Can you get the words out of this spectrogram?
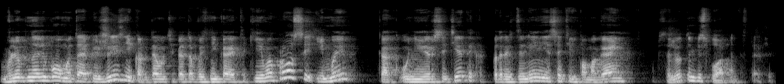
в, на любом этапе жизни, когда у тебя возникают такие вопросы, и мы, как университеты, как подразделения, с этим помогаем Абсолютно бесплатно, кстати.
